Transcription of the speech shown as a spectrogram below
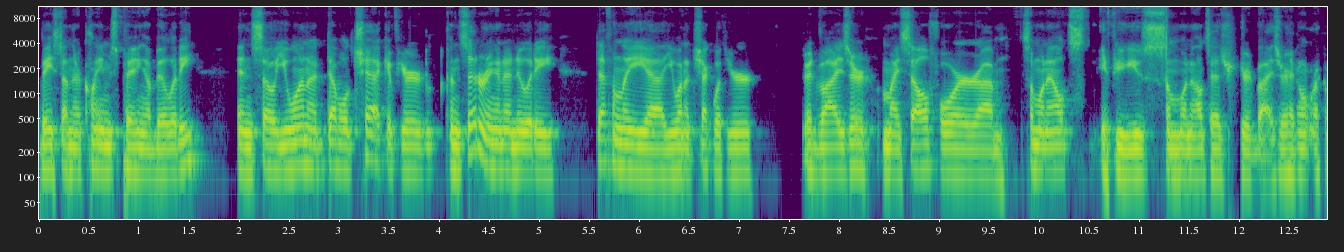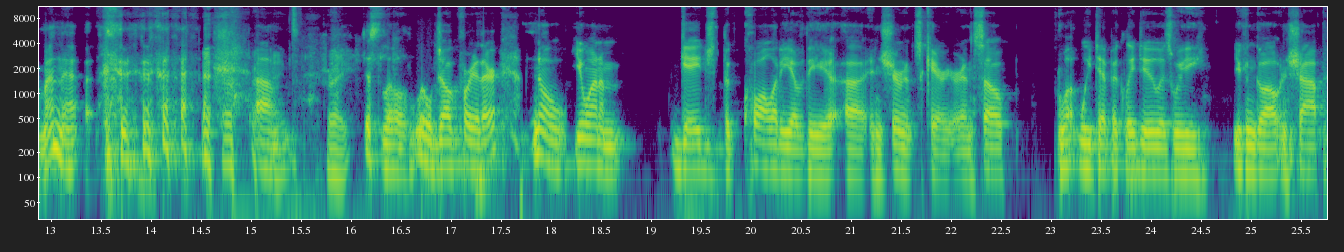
based on their claims paying ability. And so you want to double check if you're considering an annuity definitely uh, you want to check with your advisor, myself, or um, someone else. If you use someone else as your advisor, I don't recommend that. But um, right. right. Just a little little joke for you there. No, you want to gauge the quality of the uh, insurance carrier, and so what we typically do is we you can go out and shop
